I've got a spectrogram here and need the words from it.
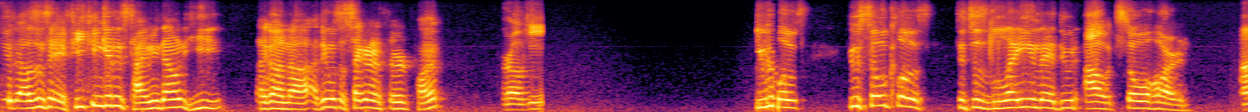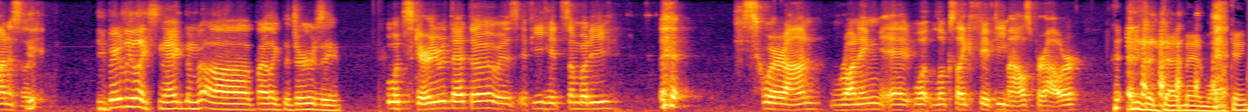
Dude, I was gonna say if he can get his timing down, he like on uh, I think it was the second or third punt, bro, he he was close. He was so close to just laying that dude out so hard. honestly, He barely like snagged him uh, by like the jersey. what's scary with that though is if he hits somebody square on running at what looks like 50 miles per hour, He's a dead man walking.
